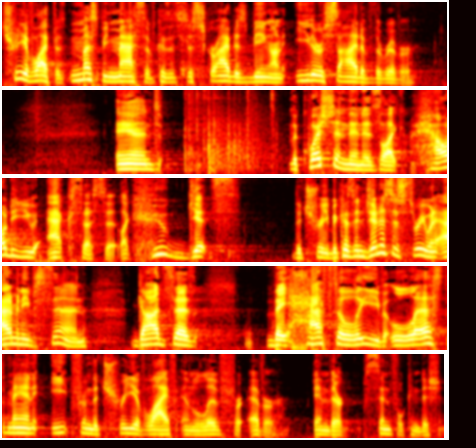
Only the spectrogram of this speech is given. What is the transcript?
tree of life. It must be massive because it's described as being on either side of the river. And the question then is like, how do you access it? Like, who gets the tree? Because in Genesis 3, when Adam and Eve sin, God says they have to leave lest man eat from the tree of life and live forever in their sinful condition.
